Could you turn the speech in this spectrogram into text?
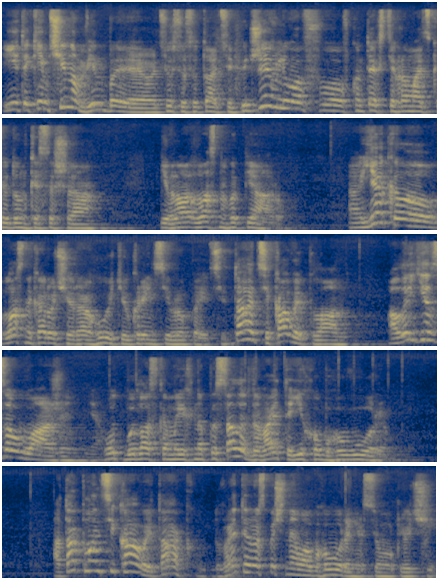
І таким чином він би цю всю ситуацію підживлював в контексті громадської думки США і власного піару. Як, власне кажучи, реагують українці-європейці? Та цікавий план, але є зауваження. От, будь ласка, ми їх написали, давайте їх обговоримо. А так, план цікавий, так. Давайте розпочнемо обговорення в цьому ключі.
